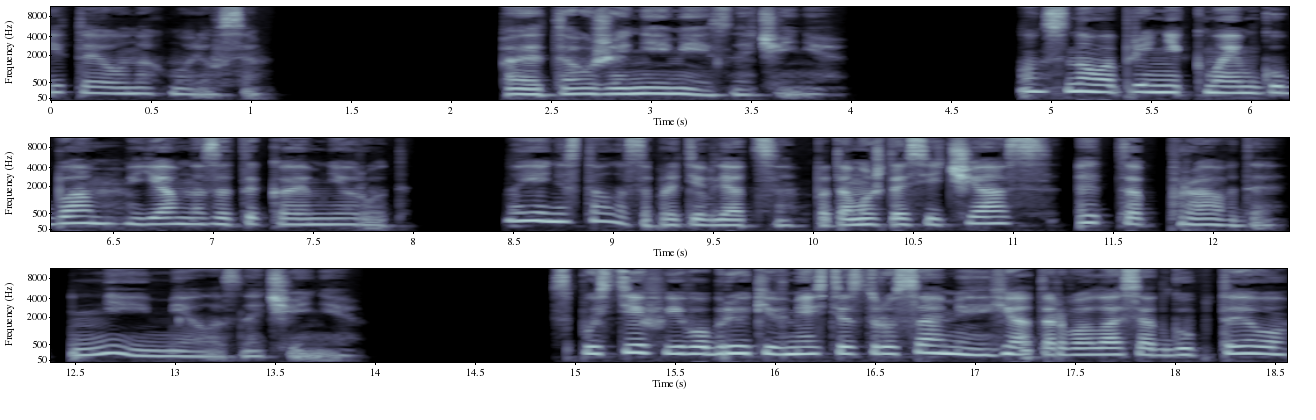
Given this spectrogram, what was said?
и Тео нахмурился. Это уже не имеет значения. Он снова приник к моим губам, явно затыкая мне рот. Но я не стала сопротивляться, потому что сейчас это правда не имело значения. Спустив его брюки вместе с трусами, я оторвалась от губ Тео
